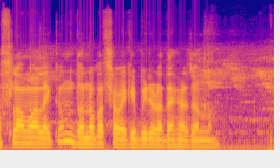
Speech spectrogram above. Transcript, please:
আসসালামু আলাইকুম, ধন্যবাদ সবাইকে ভিডিওটা দেখার জন্য।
